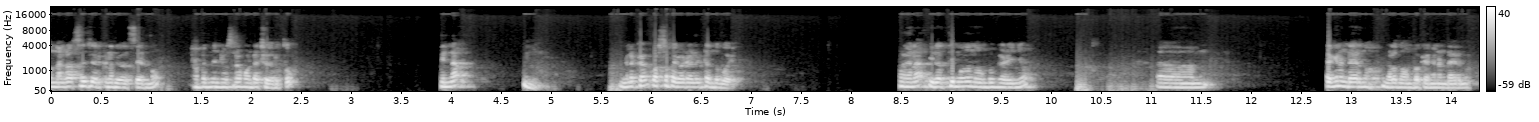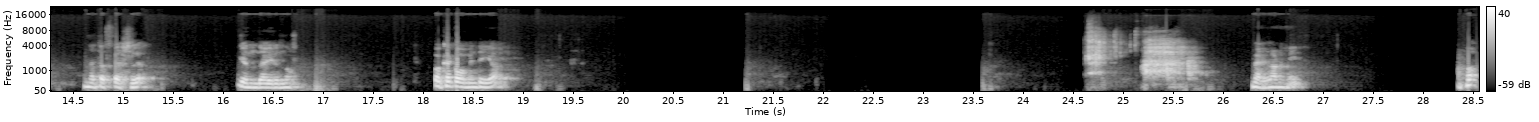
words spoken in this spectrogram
ഒന്നാം ക്ലാസ്സിൽ ചേർക്കുന്ന ദിവസമായിരുന്നു. അപ്പം ഇന്ന് ഇന്നൂസിനെ കൊണ്ട് ചേർത്തു. പിന്നെ ഇങ്ങനെയൊക്കെ കുറച്ച് പരിപാടികളായിട്ട് ഒന്ന് പോയി. അങ്ങനെ ഇരുപത്തിമൂന്ന് നോമ്പും കഴിഞ്ഞു. എങ്ങനെ ഉണ്ടായിരുന്നു നിങ്ങളുടെ നോമ്പൊക്കെ എങ്ങനെ ഉണ്ടായിരുന്നു ഇന്നത്തെ സ്പെഷ്യൽ എന്തായിരുന്നു? ഒക്കെ കോമെന്റ് ചെയ്യാം. വെള്ളമാണ് മെയിൻ അപ്പോൾ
